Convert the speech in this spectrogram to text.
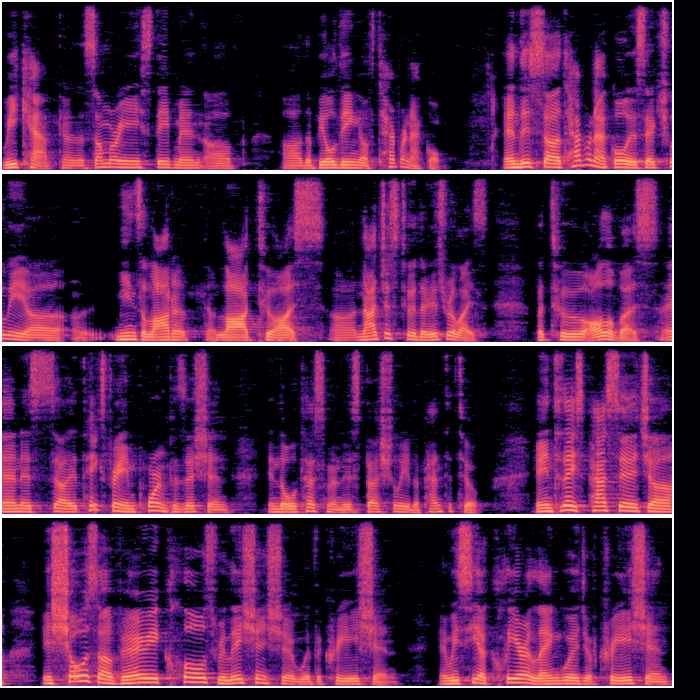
recap, kind of the summary statement of the building of tabernacle. And this uh, tabernacle is actually uh, means a lot, of, a lot to us, uh, not just to the Israelites, but to all of us. And uh, it takes very important position in the Old Testament, especially the Pentateuch. In today's passage, uh, it shows a very close relationship with the creation, and we see a clear language of creation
